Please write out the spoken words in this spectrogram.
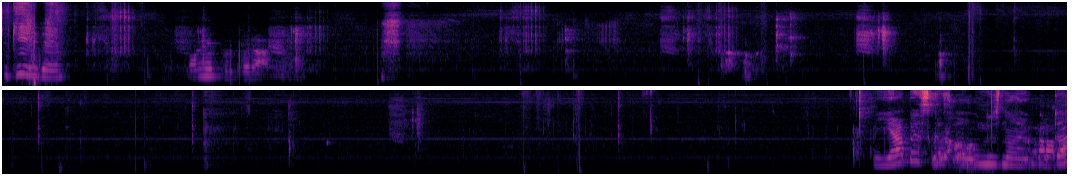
Які ідеї? Вони протирати. Я би сказав, не знаю куди.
